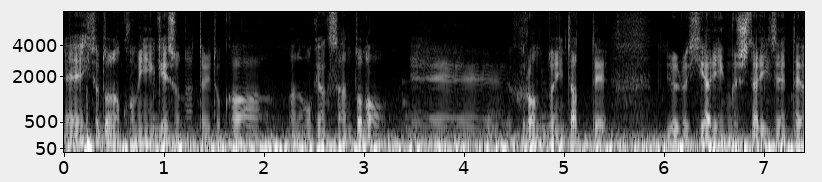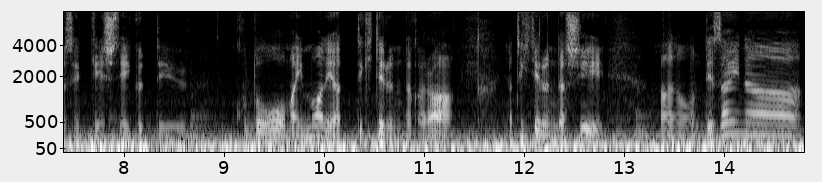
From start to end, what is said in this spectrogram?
えー、人とのコミュニケーションだったりとか、あの、お客さんとの、えー、フロントに立って、いろいろヒアリングしたり、全体を設計していくっていうことを、まあ、今までやってきてるんだから、やってきてるんだし、あの、デザイナ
